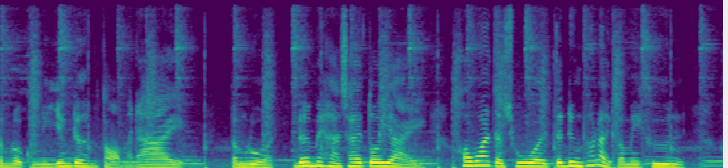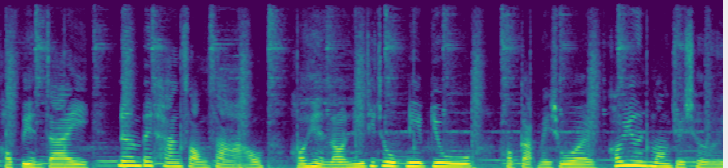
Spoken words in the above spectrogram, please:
ตำรวจคนนี้ยังเดินต่อมาได้ตำรวจเดินไปหาชายตัวใหญ่ เขาว่าจะช่วยแต่ดึงเท่าไหร่ก็ไม่ขึ้น เขาเปลี่ยนใจ เดินไปทางสองสาว เขาเห็นลอนนี่ที่ถูกหนีบอยู่ เขากลับไม่ช่วย เขายืนมองเฉย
